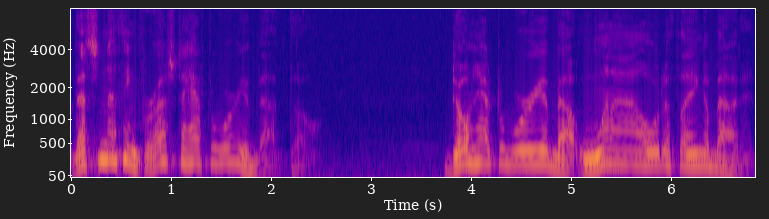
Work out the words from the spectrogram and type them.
That's nothing for us to have to worry about, though. Don't have to worry about one iota thing about it.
